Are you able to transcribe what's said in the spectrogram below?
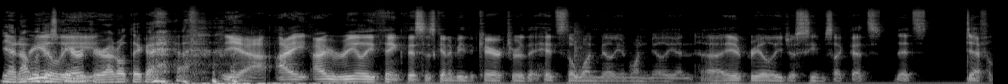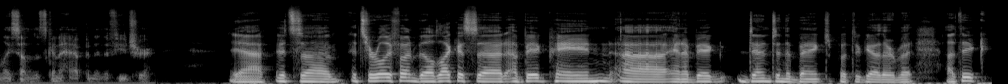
Yeah, not with this character. I don't think I have. yeah, I I really think this is going to be the character that hits the 1 million 1 million. Uh, it really just seems like that's that's definitely something that's going to happen in the future. Yeah, it's a it's a really fun build. Like I said, a big pain uh, and a big dent in the bank to put together. But I think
